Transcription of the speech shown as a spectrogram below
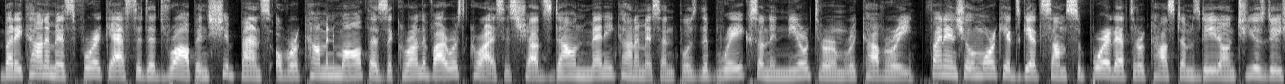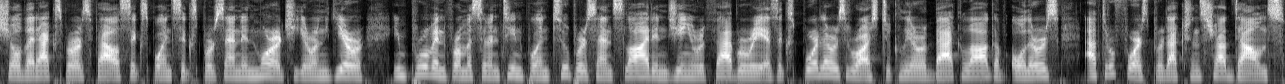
but economists forecasted a drop in shipments over coming month as the coronavirus crisis shuts down many economies and puts the brakes on a near-term recovery. Financial markets get some support after customs data on Tuesday show that exports fell 6.6% in March year-on-year, improving from a 17.2% slide in January-February as exporters rushed to clear a backlog of orders after forced production shutdowns.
